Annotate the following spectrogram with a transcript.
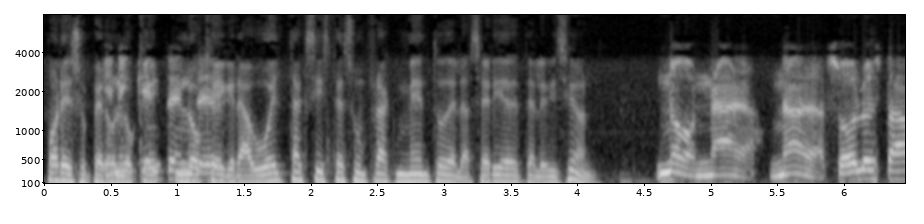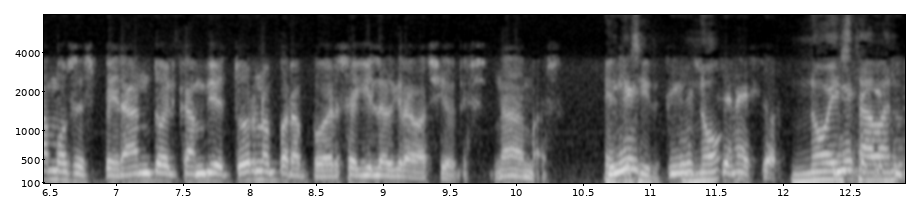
Por eso, pero Tienen lo que, que lo que grabó el taxista es un fragmento de la serie de televisión. No, nada, nada. Solo estábamos esperando el cambio de turno para poder seguir las grabaciones, nada más. Es decir, no, Néstor, no que estaban,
